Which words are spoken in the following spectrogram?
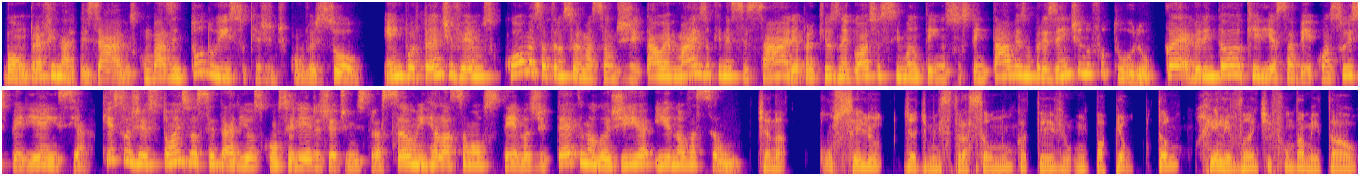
Bom, para finalizarmos, com base em tudo isso que a gente conversou, é importante vermos como essa transformação digital é mais do que necessária para que os negócios se mantenham sustentáveis no presente e no futuro. Kleber, então eu queria saber, com a sua experiência, que sugestões você daria aos conselheiros de administração em relação aos temas de tecnologia e inovação? Tiana, conselho de administração nunca teve um papel tão relevante e fundamental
